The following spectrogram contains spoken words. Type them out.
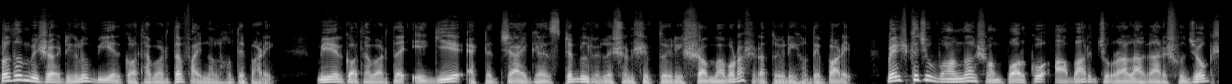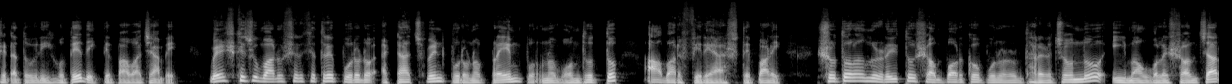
প্রথম বিষয়টি হলো বিয়ের কথাবার্তা ফাইনাল হতে পারে। বিয়ের কথাবার্তা এগিয়ে একটা জায়গায় স্টেবল রিলেশনশিপ তৈরির সম্ভাবনা সেটা তৈরি হতে পারে। বেশ কিছু ভাঙ্গা সম্পর্ক আবার জোড়া লাগার সুযোগ সেটা তৈরি হতে দেখতে পাওয়া যাবে। বেশ কিছু মানুষের ক্ষেত্রে পুরনো অ্যাটাচমেন্ট পুরনো প্রেম, পুরনো বন্ধুত্ব আবার ফিরে আসতে পারে। সুতরাং ঋতু সম্পর্ক পুনরুদ্ধারের জন্য এই মঙ্গলের সঞ্চার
